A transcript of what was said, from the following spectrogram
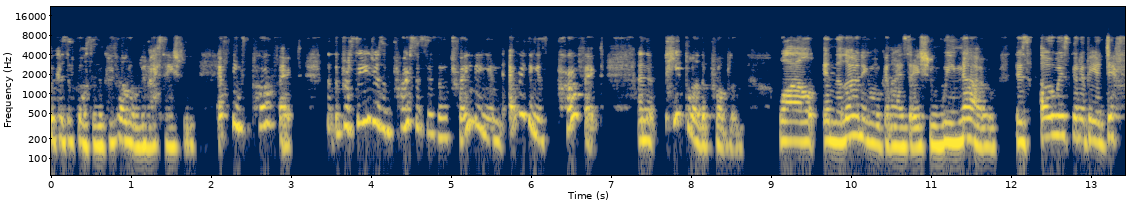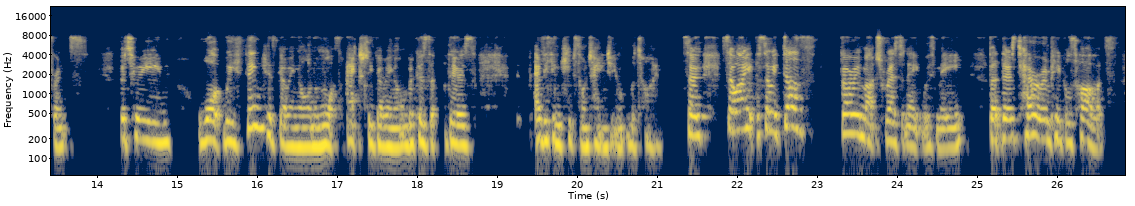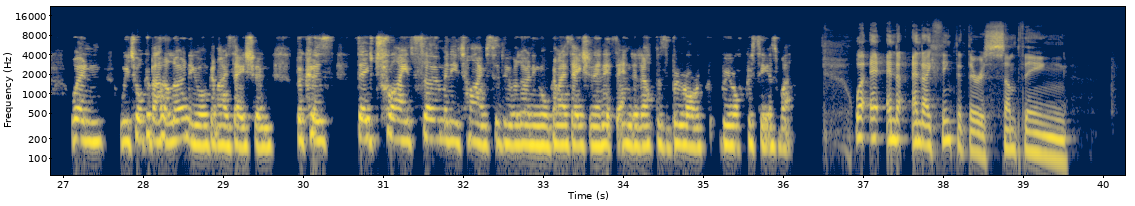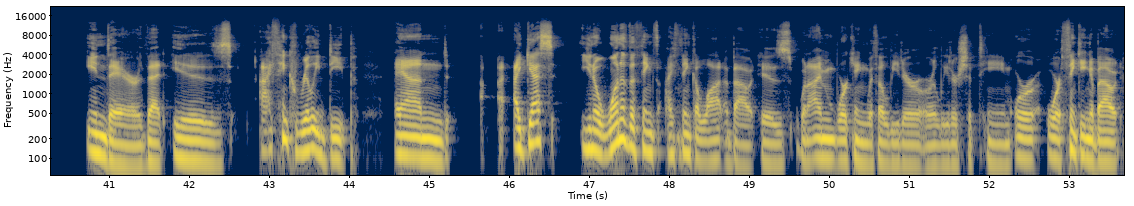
because of course in the control organization everything's perfect that the procedures and processes and training and everything is perfect and that people are the problem. While in the learning organization we know there's always going to be a difference between what we think is going on and what's actually going on because there's everything keeps on changing all the time. So so i so it does very much resonate with me but there's terror in people's hearts when we talk about a learning organization because they've tried so many times to do a learning organization and it's ended up as bureaucracy as well. Well, and and I think that there is something in there that is, I think, really deep, and I guess you know one of the things I think a lot about is when I'm working with a leader or a leadership team, or or thinking about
